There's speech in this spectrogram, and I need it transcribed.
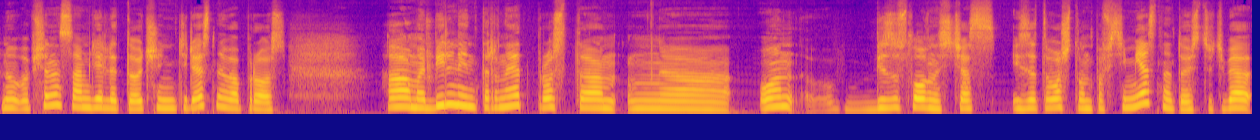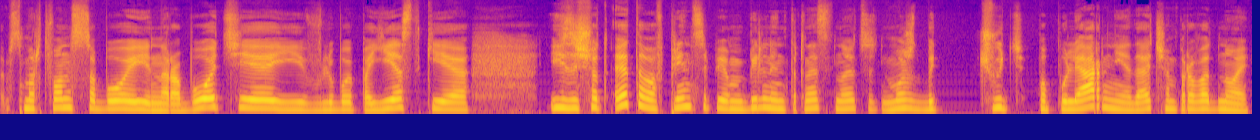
Ну, вообще, на самом деле, это очень интересный вопрос. А, мобильный интернет просто, э, он, безусловно, сейчас из-за того, что он повсеместно, то есть у тебя смартфон с собой и на работе, и в любой поездке, и за счет этого, в принципе, мобильный интернет становится, может быть, чуть популярнее, да, чем проводной.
